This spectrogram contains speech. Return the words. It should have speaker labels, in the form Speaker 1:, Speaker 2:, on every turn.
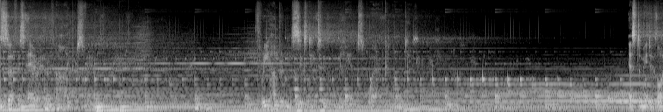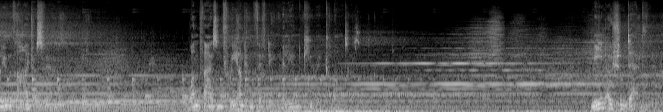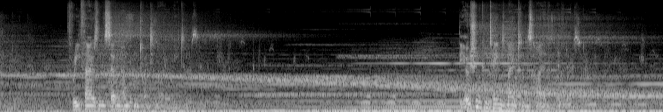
Speaker 1: Surface area of the hydrosphere 362 million square kilometers. Estimated volume of the hydrosphere 1,350 million cubic kilometers. Mean ocean depth 3,729 ocean contains mountains higher than Everest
